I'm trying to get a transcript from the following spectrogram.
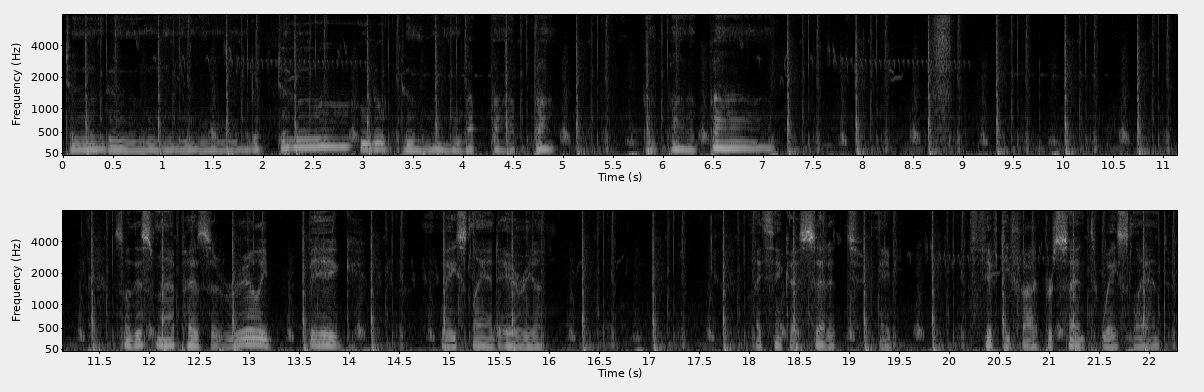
Do, do, do, This map has a really big wasteland area. I think I set it to maybe 55% wasteland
